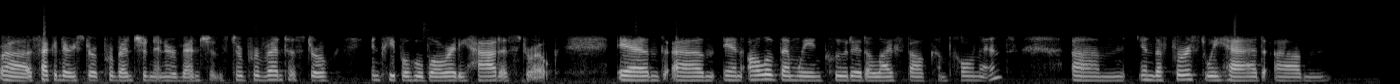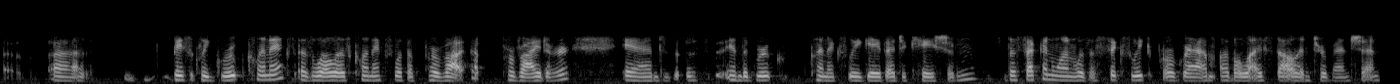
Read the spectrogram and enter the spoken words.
uh, secondary stroke prevention interventions to prevent a stroke in people who've already had a stroke and um, in all of them we included a lifestyle component. Um, in the first, we had um, uh, basically group clinics as well as clinics with a provi- provider, and in the group clinics we gave education. The second one was a six week program of a lifestyle intervention,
